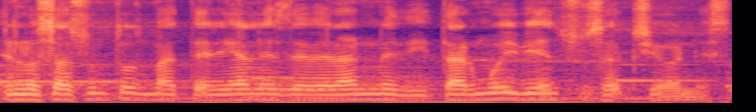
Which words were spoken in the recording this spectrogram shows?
En los asuntos materiales deberán meditar muy bien sus acciones.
